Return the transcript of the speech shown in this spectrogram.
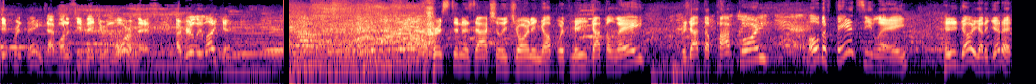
different things. I wanna see if they do more of this. I really like it. Kristen is actually joining up with me. You got the lei, We got the popcorn. Oh, the fancy lei. Here you go, you gotta get it.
